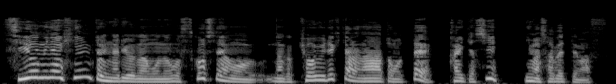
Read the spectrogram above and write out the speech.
強みのヒントになるようなものを少しでもなんか共有できたらなと思って書いたし、今喋ってます。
